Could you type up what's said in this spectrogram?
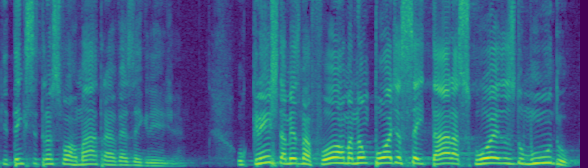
que tem que se transformar através da igreja. O crente, da mesma forma, não pode aceitar as coisas do mundo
